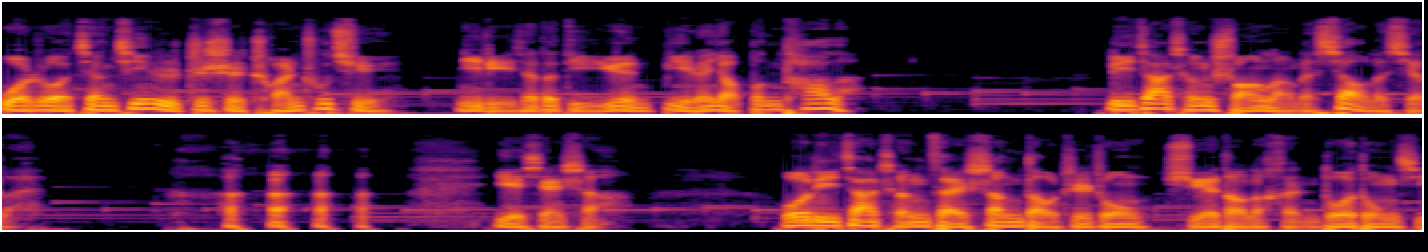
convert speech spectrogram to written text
我若将今日之事传出去，你李家的底蕴必然要崩塌了。李嘉诚爽朗地笑了起来，哈哈哈哈！叶先生，我李嘉诚在商道之中学到了很多东西，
